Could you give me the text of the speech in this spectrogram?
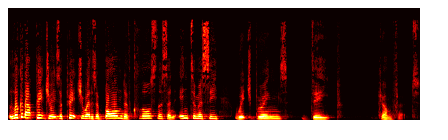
look at that picture, it's a picture where there's a bond of closeness and intimacy which brings deep comfort.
